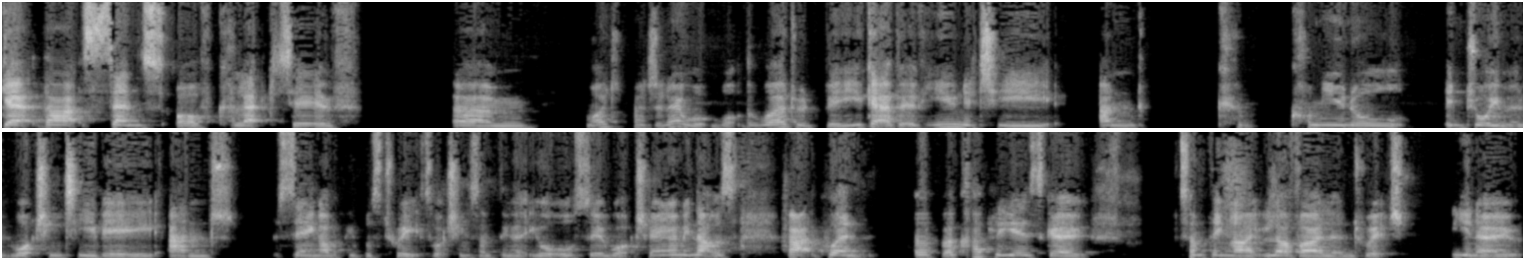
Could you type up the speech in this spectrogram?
get that sense of collective. Um, I don't know what, what the word would be. You get a bit of unity and co- communal enjoyment watching TV and seeing other people's tweets, watching something that you're also watching. I mean, that was back when a, a couple of years ago, something like Love Island, which you know,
